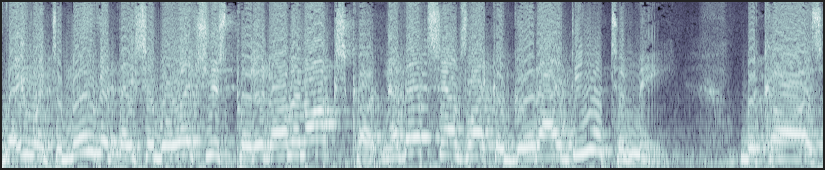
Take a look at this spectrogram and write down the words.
they went to move it. They said, well, let's just put it on an ox cart. Now that sounds like a good idea to me because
